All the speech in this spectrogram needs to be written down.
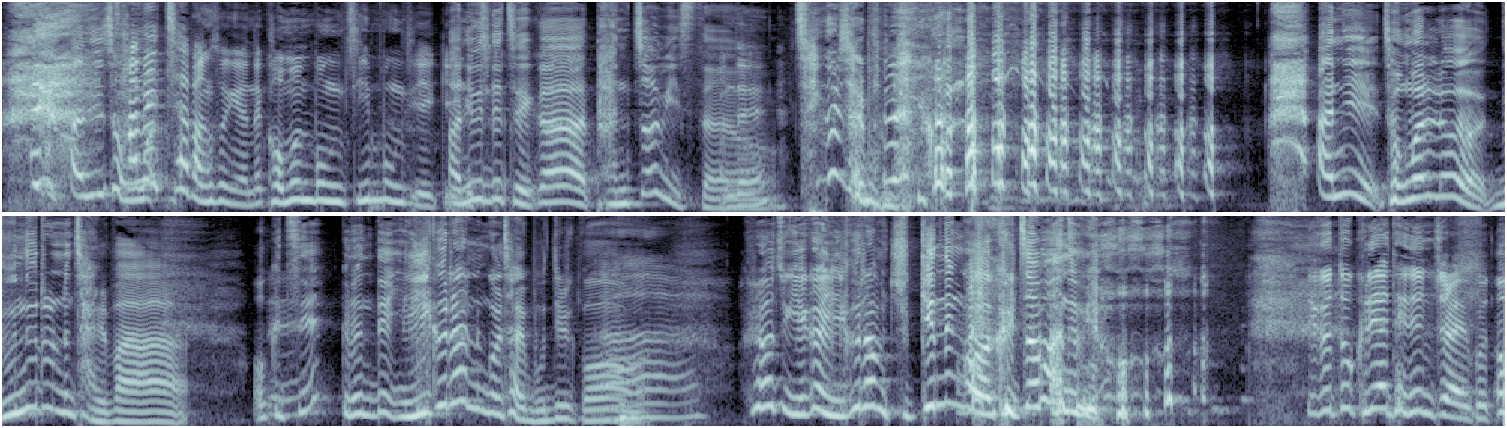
아니 정말 3회차 방송이었네 검은 봉지 흰 봉지 얘기 아니 근데 제가 단점이 있어요. 네. 책을 잘 못 읽어요. 아니 정말로 눈으로는 잘 봐. 어 그치? 그런데 읽으라는 걸 잘 못 읽어. 아, 그래가지고 얘가 읽으라면 죽겠는 거야 글자 많으면. 이거 또 그래야 되는 줄 알고 또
